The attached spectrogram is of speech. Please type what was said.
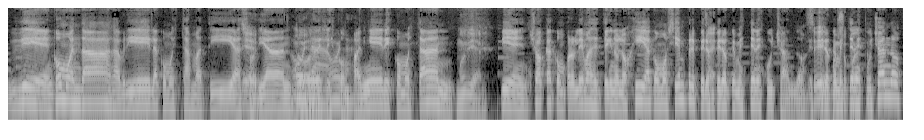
Bien, ¿cómo andás, Gabriela? ¿Cómo estás, Matías, Bien. Orián, todos los compañeros? ¿Cómo están? Muy bien. Bien, yo acá con problemas de tecnología, como siempre, pero Sí. espero que me estén escuchando. Sí, espero que me estén escuchando.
